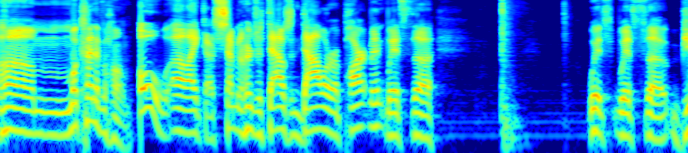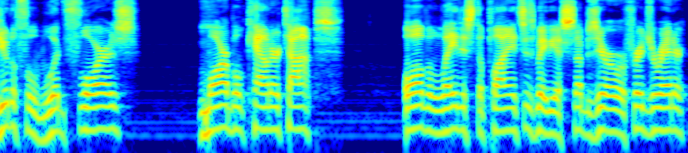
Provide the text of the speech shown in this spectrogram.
Um, what kind of a home? Oh, uh, like a seven hundred thousand dollar apartment with uh, with with uh, beautiful wood floors, marble countertops, all the latest appliances, maybe a Sub-Zero refrigerator.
